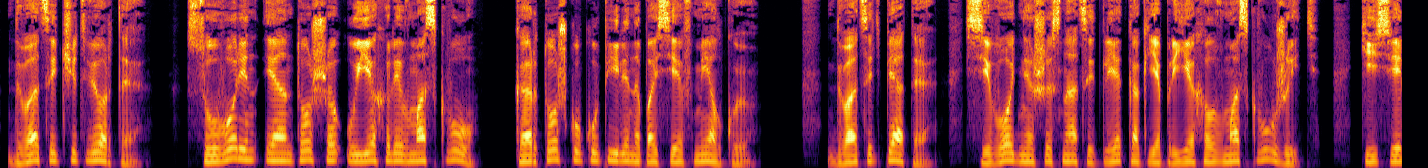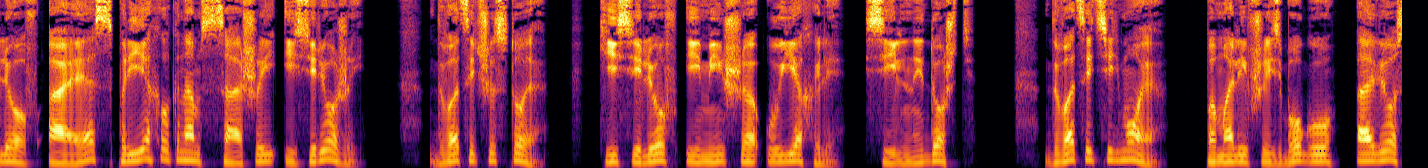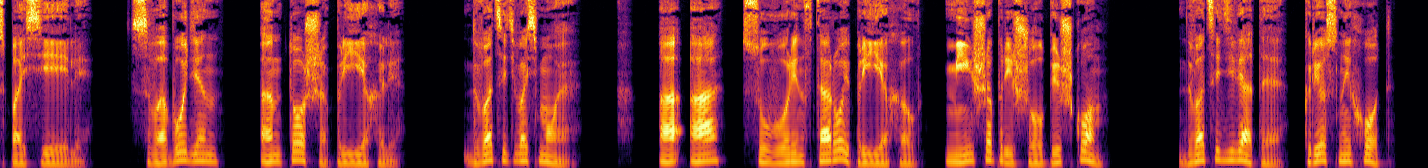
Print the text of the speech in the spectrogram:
24. Суворин и Антоша уехали в Москву. Картошку купили на посев мелкую. 25. Сегодня 16 лет, как я приехал в Москву жить. Киселев А.С. приехал к нам с Сашей и Сережей. 26. Киселев и Миша уехали. Сильный дождь. 27. Помолившись Богу, овес посеяли. Свободен, Антоша приехали. 28. А.А. Суворин II приехал. Миша пришел пешком. 29. Крестный ход.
